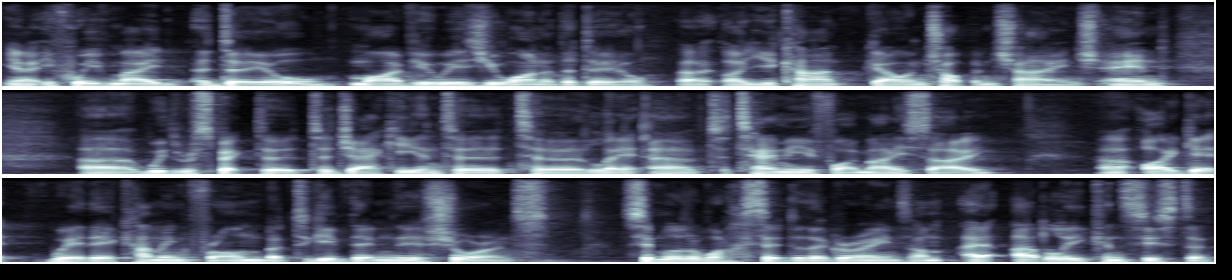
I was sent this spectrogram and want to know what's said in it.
you know, if we've made a deal, my view is you honour the deal. Uh, you can't go and chop and change. And uh, with respect to, to, Jacqui and to, to, uh, to Tammy, if I may say, uh, I get where they're coming from, but to give them the assurance Similar to what I said to the Greens, I'm utterly consistent.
